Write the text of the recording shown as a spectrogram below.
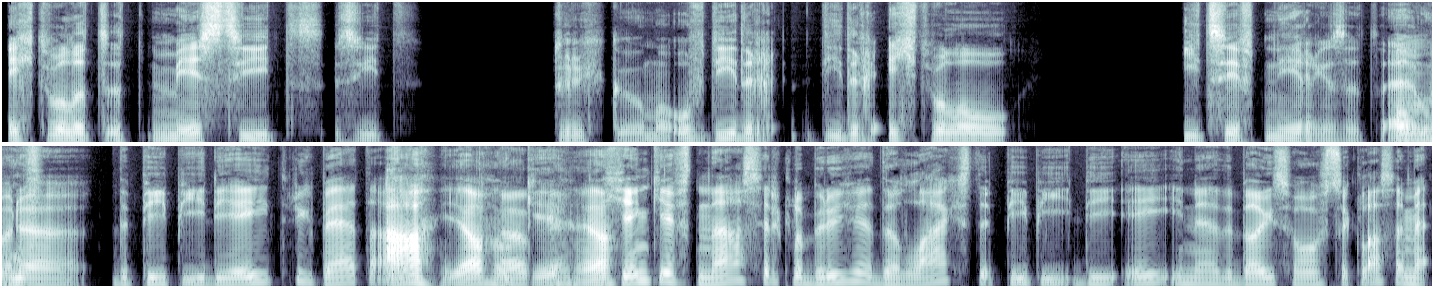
echt wel het, het meest ziet, ziet terugkomen. Of die er, die er echt wel al iets heeft neergezet. hè. om er eh, de PPDA terug bij te halen. Ah, ja, oké. ja. Genk heeft na Cercle Brugge de laagste PPDA in eh, de Belgische hoogste klasse met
